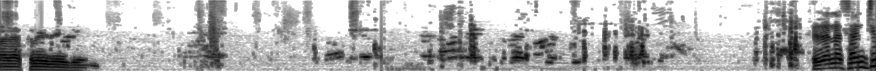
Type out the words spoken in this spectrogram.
అది అక్కడ ఇది ఏదన్నా సంచి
